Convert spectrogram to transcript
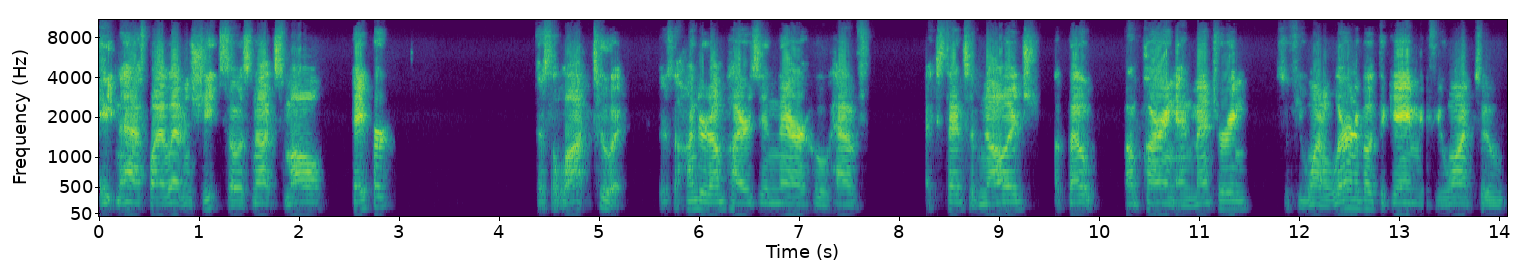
eight and a half by 11 sheets, so it's not small paper. There's a lot to it. There's a hundred umpires in there who have extensive knowledge about umpiring and mentoring. So if you want to learn about the game, if you want to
